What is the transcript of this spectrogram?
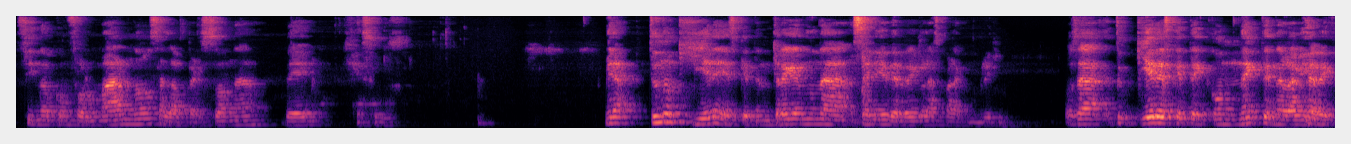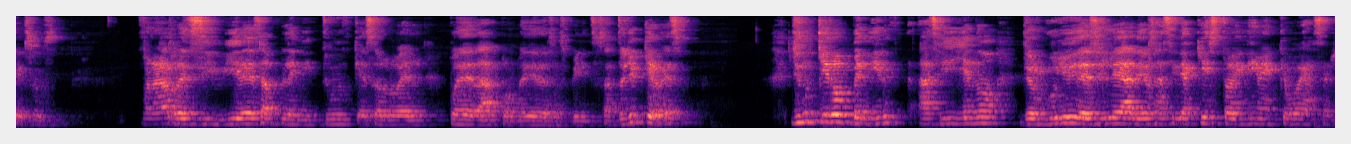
sino conformarnos a la persona de Jesús. Mira, tú no quieres que te entreguen una serie de reglas para cumplir. O sea, tú quieres que te conecten a la vida de Jesús para recibir esa plenitud que solo Él puede dar por medio de su Espíritu Santo. Yo quiero eso. Yo no quiero venir así lleno de orgullo y decirle a Dios así de aquí estoy, dime qué voy a hacer.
